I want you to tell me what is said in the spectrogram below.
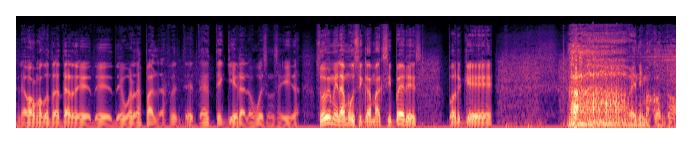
la vamos a contratar de guardaespaldas. Te, te- te quiebra los huesos enseguida. Subime la música, Maxi Pérez, porque... ¡Ah! Venimos con todo.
